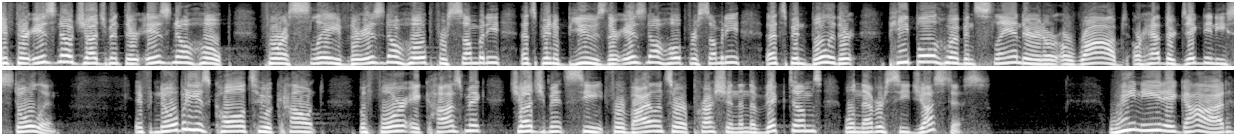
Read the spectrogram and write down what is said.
if there is no judgment, there is no hope for a slave. There is no hope for somebody that's been abused. There is no hope for somebody that's been bullied. There, people who have been slandered or, or robbed or had their dignity stolen. If nobody is called to account before a cosmic judgment seat for violence or oppression, then the victims will never see justice. We need a God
